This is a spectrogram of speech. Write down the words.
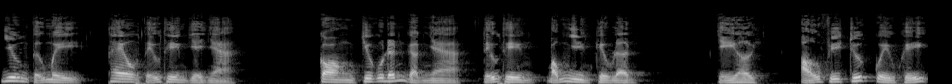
Dương Tử Mi theo Tiểu Thiên về nhà. Còn chưa có đến gần nhà, Tiểu Thiên bỗng nhiên kêu lên. Chị ơi, ở phía trước có yêu khí.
